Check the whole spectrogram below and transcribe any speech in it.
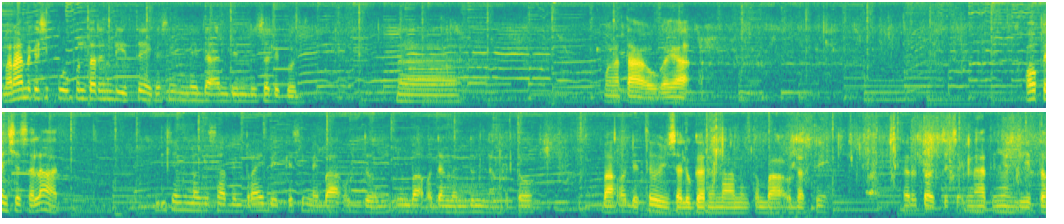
marami kasi pupunta rin dito eh kasi may daan din doon sa likod na mga tao kaya open siya sa lahat. Hindi siya magsasabing private kasi may bakod doon. Yung bakod hanggang doon lang. Ito, bakod ito. Yung sa lugar na namin itong bakod eh. Pero ito, check natin yung dito.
